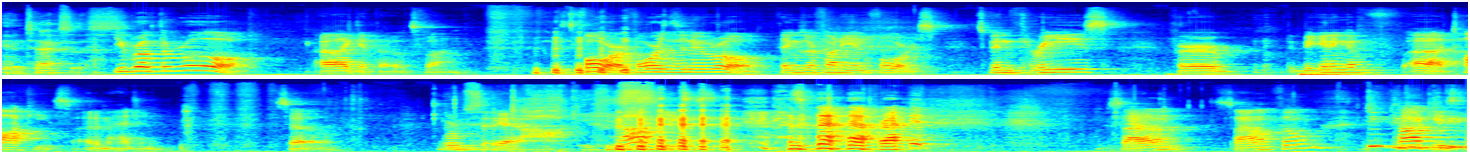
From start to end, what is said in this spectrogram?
in Texas. You broke the rule. I like it though. It's fun. It's four. four is the new rule. Things are funny in fours. It's been threes for the beginning of uh, talkies, I'd imagine. So You said yeah. talkies. talkies, right? Silent, silent film. Talkies.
